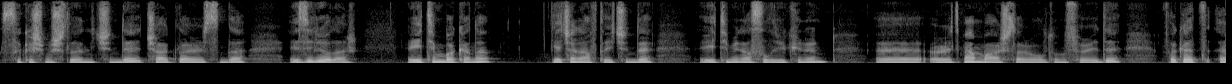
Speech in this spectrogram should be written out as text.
sıkışmışlığın içinde çarklar arasında eziliyorlar. Eğitim Bakanı geçen hafta içinde eğitimin asıl yükünün e, öğretmen maaşları olduğunu söyledi. Fakat e,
